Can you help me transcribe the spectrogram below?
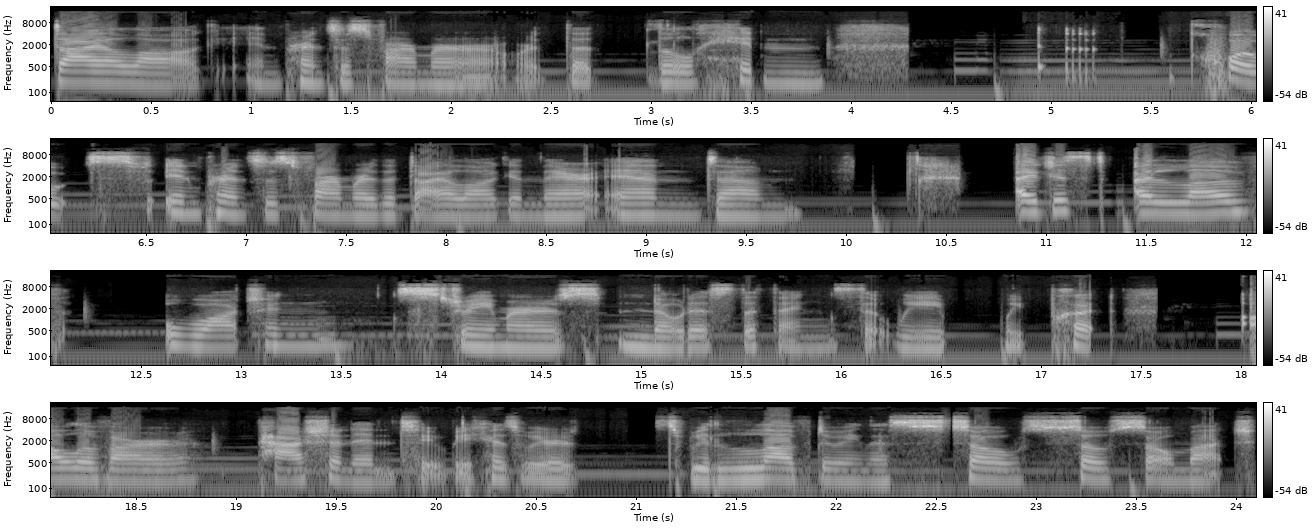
dialogue in Princess Farmer or the little hidden quotes in Princess Farmer, the dialogue in there, and um, I just I love watching streamers notice the things that we we put all of our passion into because we're we love doing this so so so much.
